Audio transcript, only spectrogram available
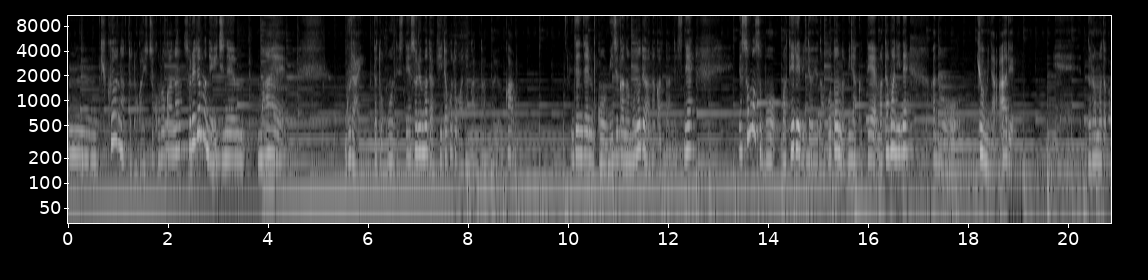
うん聞くようになったのがいつ頃かな？それでもね1年前ぐらいだと思うんですね。それまでは聞いたことがなかったというか全然こう身近なものではなかったんですね。でそもそも、まあ、テレビというのはほとんど見なくて、まあ、たまにねあの興味のある、えー、ドラマとか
